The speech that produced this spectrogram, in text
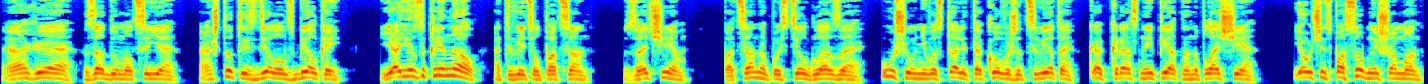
«Ага», – задумался я. «А что ты сделал с белкой?» «Я ее заклинал», – ответил пацан. «Зачем?» Пацан опустил глаза, Уши у него стали такого же цвета, как красные пятна на плаще. «Я очень способный шаман»,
